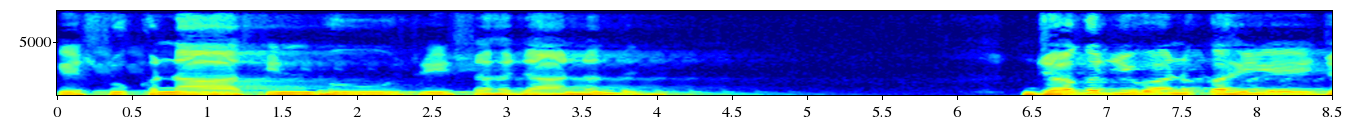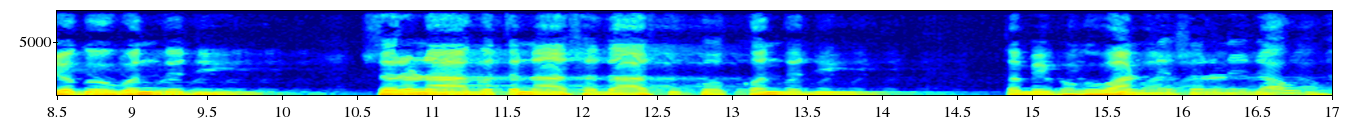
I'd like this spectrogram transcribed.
કે સુખના સિંધુ શ્રી સહજાનંદજી. જગ જીવન કહીએ જગવંદજી શરણાગતના સદા સુખ કંદજી. તમે ભગવાનને શરણે જાઓ ને,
